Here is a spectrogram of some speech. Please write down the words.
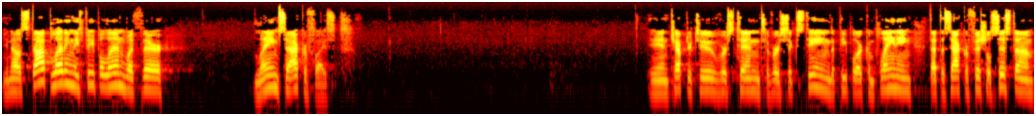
You know, stop letting these people in with their lame sacrifices. In chapter 2, verse 10 to verse 16, the people are complaining that the sacrificial system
